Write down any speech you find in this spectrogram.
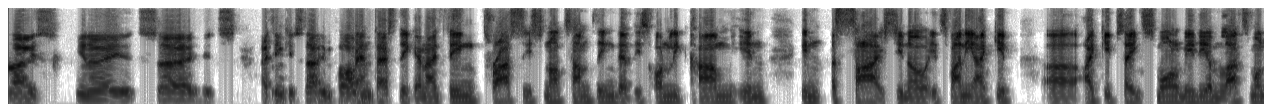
price. You know, it's uh, it's. I think it's that important. fantastic and i think trust is not something that is only come in in a size you know it's funny i keep uh, i keep saying small medium large small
